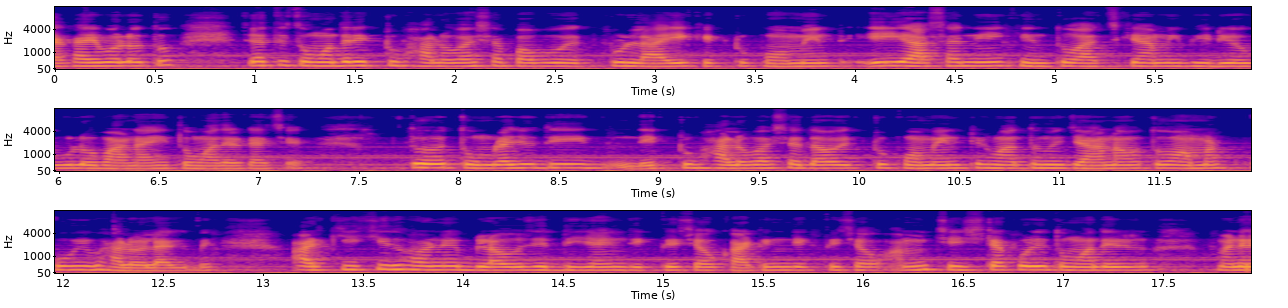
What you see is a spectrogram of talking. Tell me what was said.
দেখাই বলো তো? যাতে তোমাদের একটু ভালোবাসা পাবো, একটু লাইক একটু কমেন্ট এই আশা নিয়েই কিন্তু আজকে আমি ভিডিওগুলো বানাই তোমাদের কাছে। তো তোমরা যদি একটু ভালোবাসা দাও, একটু কমেন্টের মাধ্যমে জানাও, তো আমার খুবই ভালো লাগবে। আর কি কি ধরনের ব্লাউজের ডিজাইন দেখতে চাও কাটিং দেখতে চাও, আমি চেষ্টা করি তোমাদের মানে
